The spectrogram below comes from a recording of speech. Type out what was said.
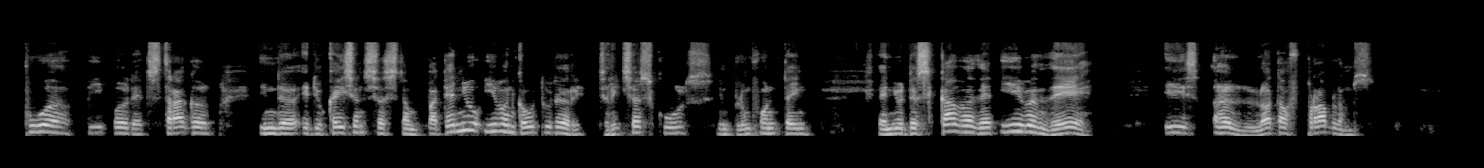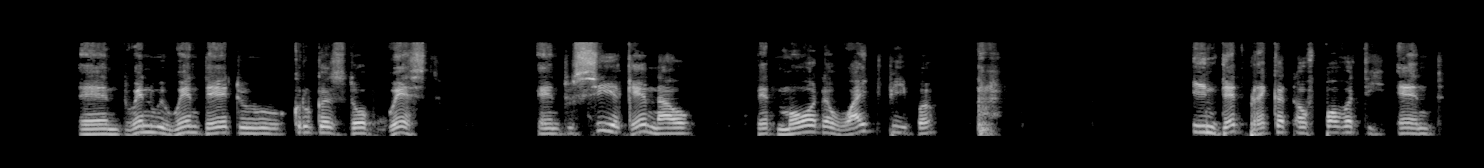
poor people that struggle in the education system. But then you even go to the richer schools in Bloemfontein and you discover that even there is a lot of problems. And when we went there to Krugersdorp West, and to see again now that more the white people in that bracket of poverty and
